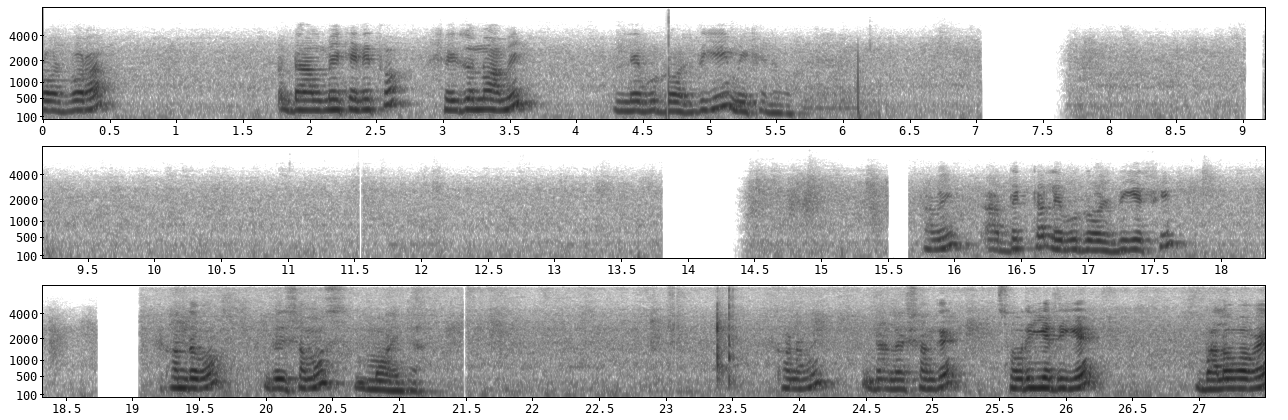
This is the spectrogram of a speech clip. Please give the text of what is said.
রস ভরা ডাল মেখে নিত। সেই জন্য আমি লেবুর রস দিয়েই মেখে নেব। আমি অর্ধেকটা লেবুর রস দিয়েছি। এখন দেবো দুই চামচ ময়দা। এখন আমি ডালের সঙ্গে ছড়িয়ে দিয়ে ভালোভাবে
